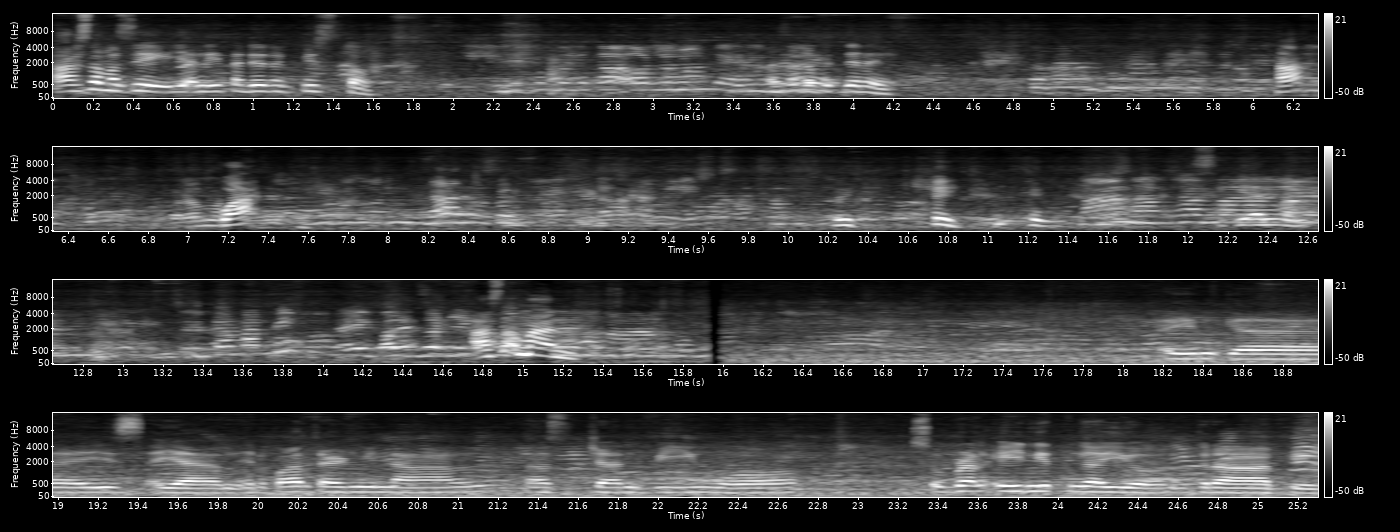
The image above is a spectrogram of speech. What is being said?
Asa man si Yanita din nagpisto? Asa dapat dire? Ha? Wa? Uy. Uy. Sige ano? Asa man? Ayun guys, ayan, ito pa ang terminal, tapos dyan V-Walk. Sobrang init ngayon, grabe.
